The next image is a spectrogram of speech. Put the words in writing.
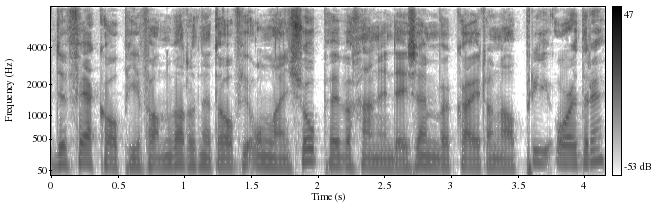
De verkoop hiervan. We hadden het net over je online shop. We gaan in december, kan je dan al pre-orderen.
